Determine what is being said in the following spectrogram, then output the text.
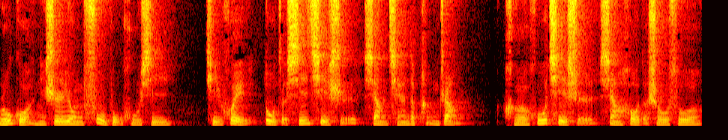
如果你是用腹部呼吸，体会肚子吸气时向前的膨胀，和呼气时向后的收缩。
